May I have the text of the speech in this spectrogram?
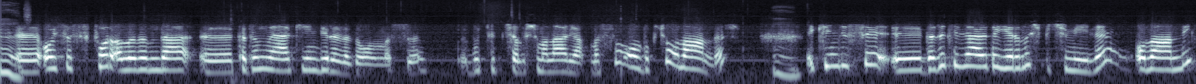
Evet. Oysa spor alanında kadın ve erkeğin bir arada olması, bu tip çalışmalar yapması oldukça olağandır. Hı. İkincisi e, gazetelerde yarılış biçimiyle olağan değil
